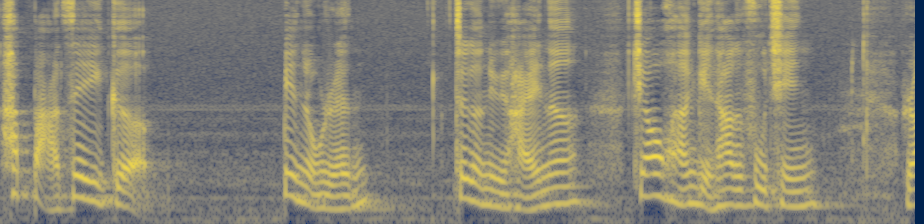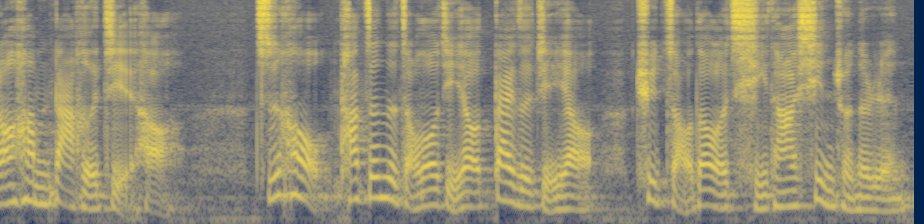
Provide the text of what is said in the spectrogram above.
他把这个变种人，这个女孩呢。交还给他的父亲，然后他们大和解哈。之后他真的找到解药，带着解药去找到了其他幸存的人。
